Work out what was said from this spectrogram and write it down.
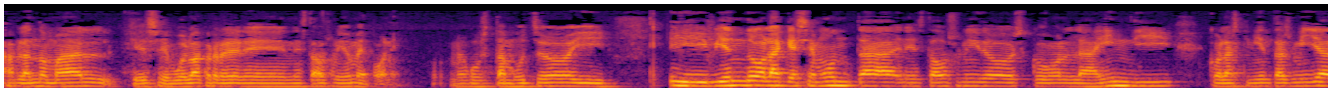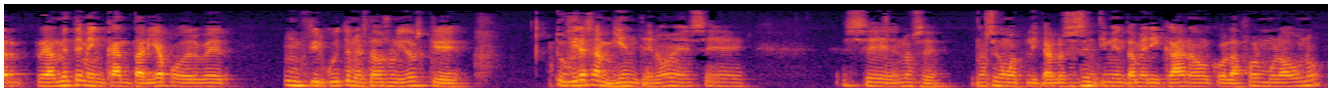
hablando mal, que se vuelva a correr en Estados Unidos me pone. Me gusta mucho y, y viendo la que se monta en Estados Unidos con la Indy, con las 500 millas, realmente me encantaría poder ver un circuito en Estados Unidos que tuviera ese ambiente, ¿no? Ese, ese, no sé, no sé cómo explicarlo, ese sentimiento americano con la Fórmula 1.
